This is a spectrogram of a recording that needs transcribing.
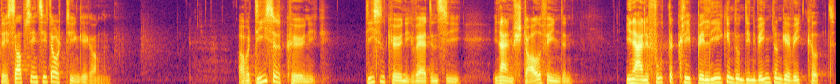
Deshalb sind sie dorthin gegangen. Aber dieser König, diesen König werden sie in einem Stall finden, in einer Futterkrippe liegend und in Windeln gewickelt.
